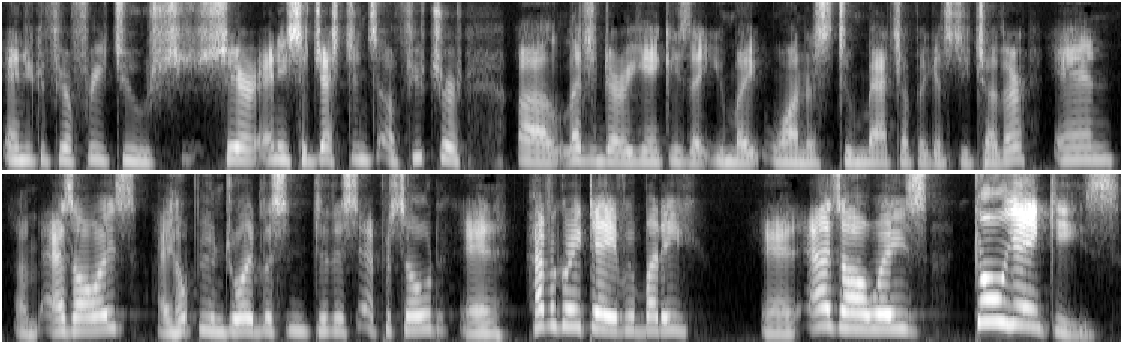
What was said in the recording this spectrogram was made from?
And you can feel free to sh- share any suggestions of future uh, legendary Yankees that you might want us to match up against each other. And um, as always, I hope you enjoyed listening to this episode. And have a great day, everybody. And as always, go Yankees!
